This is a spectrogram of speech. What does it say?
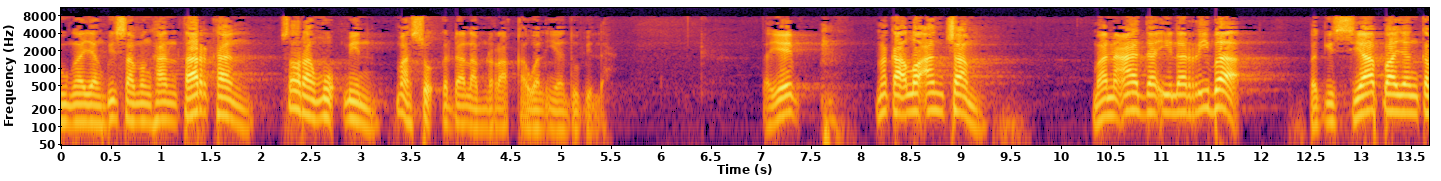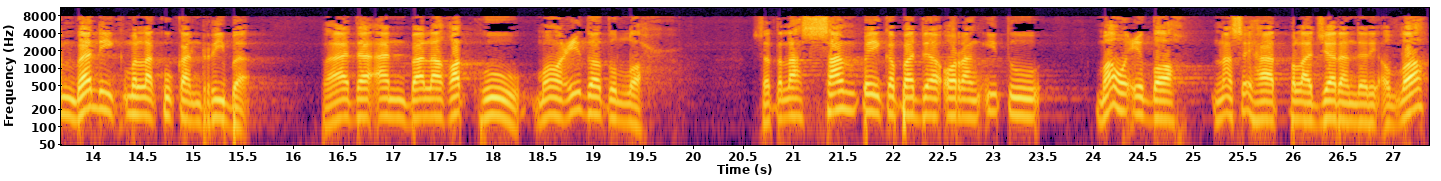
Bunga yang bisa menghantarkan seorang mukmin masuk ke dalam neraka wal billah. Tayyib. Maka Allah ancam. Man ada ila riba bagi siapa yang kembali melakukan riba badaan balaghathu mau'idatullah setelah sampai kepada orang itu mau'idah nasihat pelajaran dari Allah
